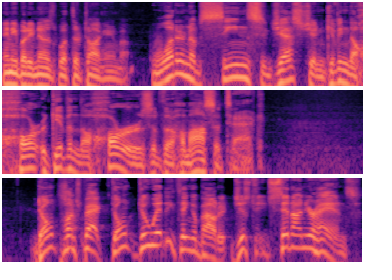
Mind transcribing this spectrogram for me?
anybody knows what they're talking about. What an obscene suggestion, given the hor- given the horrors of the Hamas attack. Don't punch back. Don't do anything about it. Just sit on your hands.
